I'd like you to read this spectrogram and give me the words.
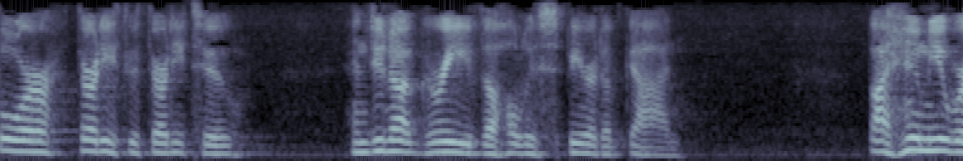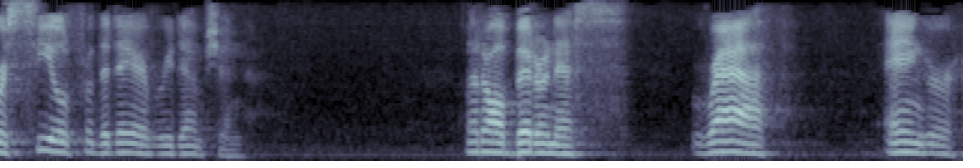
4 30 through 32. And do not grieve the Holy Spirit of God, by whom you were sealed for the day of redemption. Let all bitterness, wrath, anger,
